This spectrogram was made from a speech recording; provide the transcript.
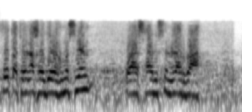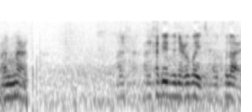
ثقة أخرج له مسلم وأصحاب السنن الأربعة. عن عن حبيب بن عبيد الكلاعي.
